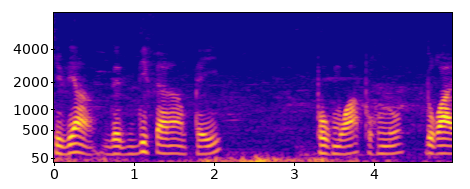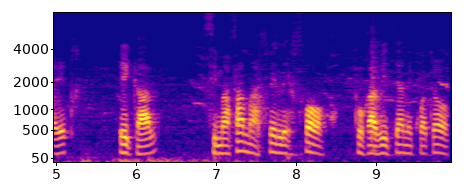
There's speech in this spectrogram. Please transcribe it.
qui vient de différents pays, pour moi, pour nous, doit être égal. Si ma femme a fait l'effort pour habiter en Équateur,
